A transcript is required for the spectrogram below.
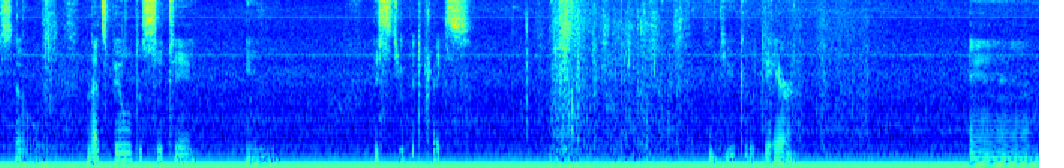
So, let's build a city in this stupid place. And you go there and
